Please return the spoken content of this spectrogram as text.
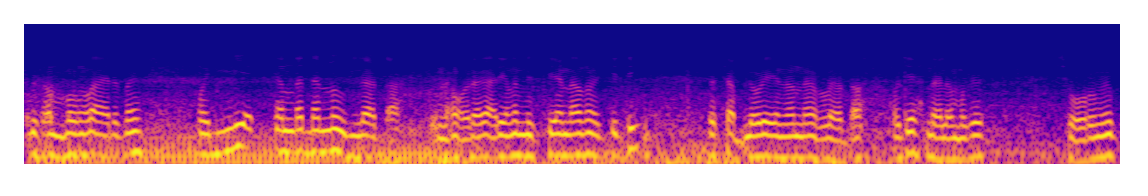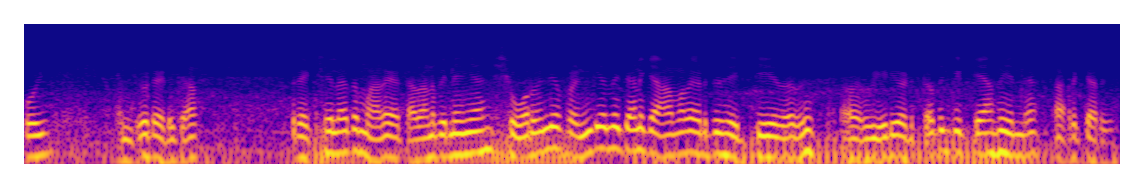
ഒരു സംഭവങ്ങളായിരുന്നു. വലിയ കണ്ടന്റ് ഒന്നും ഇല്ല കേട്ടോ. പിന്നെ ഓരോ കാര്യങ്ങളും മിസ് ചെയ്യേണ്ടതെന്ന് വെച്ചിട്ട് ജസ്റ്റ് അപ്ലോഡ് ചെയ്യുന്നതേ ഉള്ളൂ കേട്ടോ. ഓക്കെ എന്തായാലും നമുക്ക് ഷോറൂമിൽ പോയി. വണ്ടി കൂടെ എടുക്കാം. രക്ഷയില്ലാത്ത മഴ കേട്ടോ അതാണ് പിന്നെ ഞാൻ ഷോറൂമിന്റെ ഫ്രണ്ട് വന്നിട്ടാണ് ക്യാമറ എടുത്ത് സെറ്റ് ചെയ്തത്. വീഡിയോ എടുത്തത് കിട്ടിയാന്ന് തന്നെ ആർക്കറിയാം.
